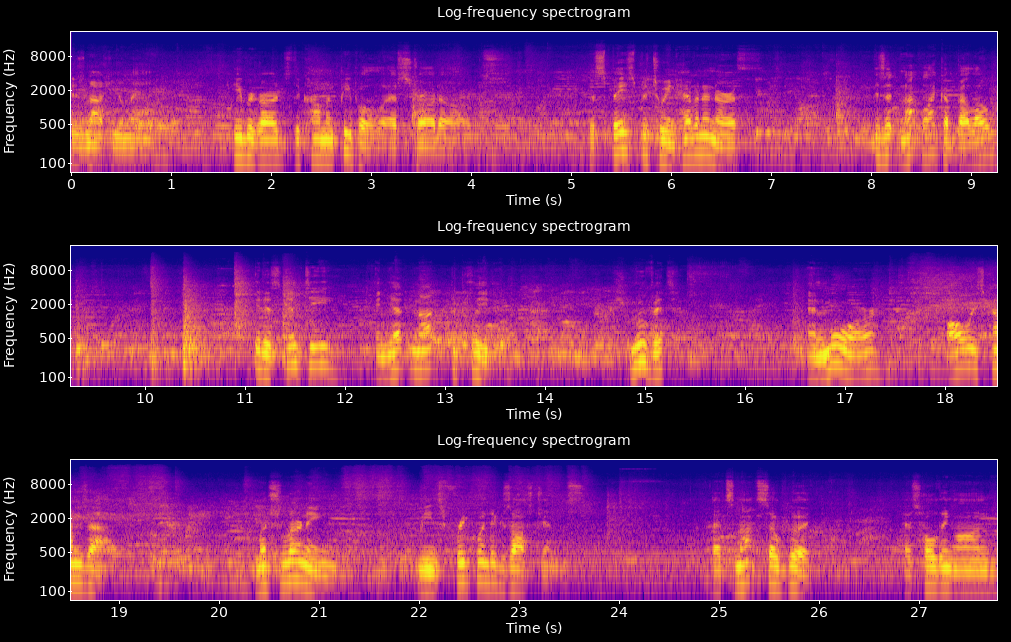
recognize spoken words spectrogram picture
is not humane. He regards the common people as straw dogs. The space between heaven and earth, is it not like a bellow? It is empty and yet not depleted. Move it, and more always comes out. Much learning means frequent exhaustions. That's not so good as holding on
